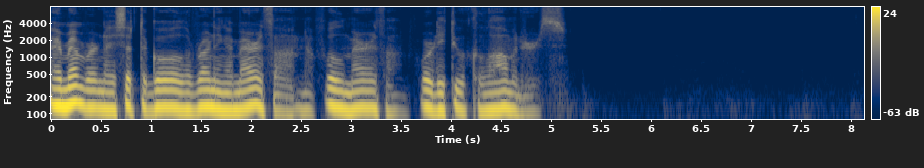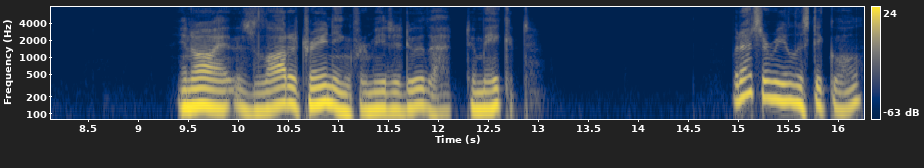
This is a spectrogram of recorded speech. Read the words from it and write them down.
I remember and I set the goal of running a marathon, a full marathon, 42 kilometers. You know, I, there's a lot of training for me to do that, to make it. But that's a realistic goal,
